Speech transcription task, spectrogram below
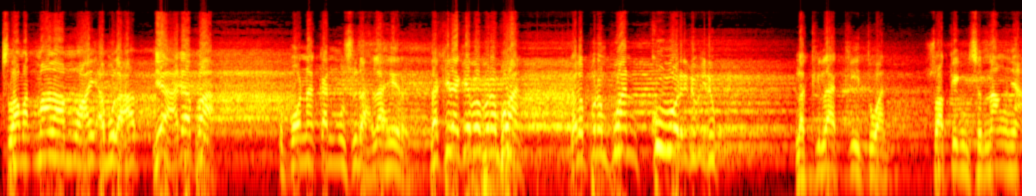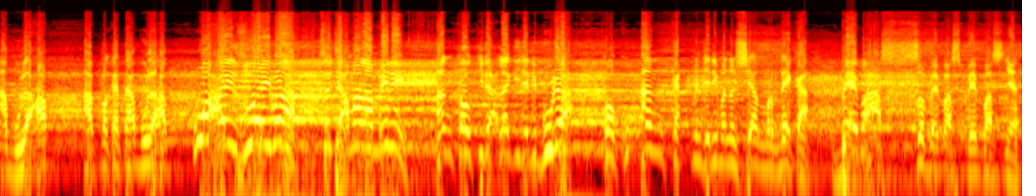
Selamat malam wahai Abu Lahab. Ya ada apa? Keponakanmu sudah lahir. Laki-laki apa perempuan? Kalau perempuan kubur hidup-hidup. Laki-laki tuan saking senangnya Abu Lahab apa kata Abu Lahab? Wahai Zuhaibah sejak malam ini engkau tidak lagi jadi budak. Kau kuangkat menjadi manusia merdeka. Bebas sebebas-bebasnya.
